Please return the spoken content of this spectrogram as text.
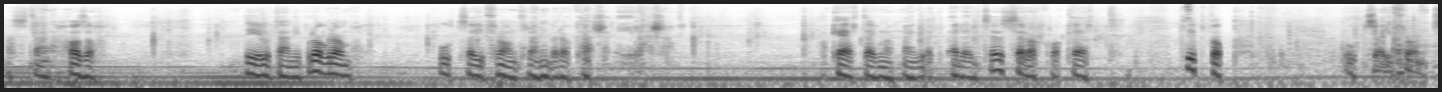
aztán haza. Délutáni program, utcai frontrendbe rakása, nyílása. A kert tegnap meg lett medence összerakva, kert tip-top, utcai front.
